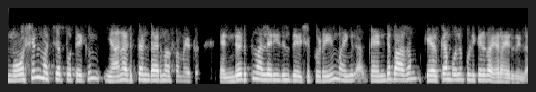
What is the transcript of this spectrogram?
ഇമോഷൻ വച്ചപ്പോഴത്തേക്കും ഞാൻ അടുത്തുണ്ടായിരുന്ന ആ സമയത്ത് എന്റെ അടുത്ത് നല്ല രീതിയിൽ ദേഷ്യപ്പെടുകയും ഭയങ്കര എന്റെ ഭാഗം കേൾക്കാൻ പോലും പുള്ളിക്കാരി തയ്യാറായിരുന്നില്ല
